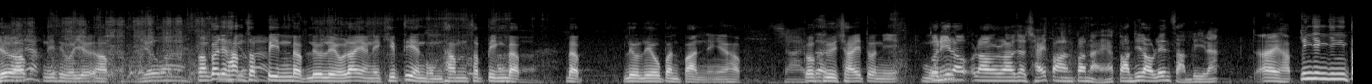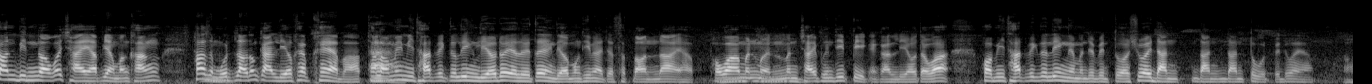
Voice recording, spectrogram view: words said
เยอะครับ นี่นี่ถือว่าเยอะครับ เยอะว่ากมันก็จะทำเยอสมากปินแบบเร็วๆได้อย่างในคลิปที่เห็นผมทำสปริงแบบเออแบบเร็วๆปั่นๆอย่างเงี้ยครับ ใช่ก็คือใช้ตัวนี้หมุตัวนี้เราเราเราจะใช้ตอนตอนไหนฮะตอนที่เราเล่น 3D แล้ว ใช่ครับจริงๆจริงๆตอนบินเราก็ใช้ครับอย่างบางครั้ง ถ้าสมมติเราต้องการเลี้ยวแคบๆอะครับถ้าอ่าเราไม่มีทัชเวกเตอร์ลิงเลี้ยวด้วยเอเลเตอร์อย่างเดียวบางทีมันอาจจะสตอนได้ครับเพราะว่ามันเหมือนมันใช้พื้นที่ปีกในการเลี้ยว แต่ว่าพอมีทัชเวกเตอร์ลิงเนี่ยมันจะเป็นตัวช่วยดันดันดันตูดไปด้วยครับอ๋อ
